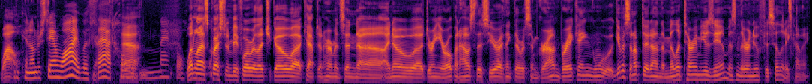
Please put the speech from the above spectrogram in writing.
Wow. You can understand why with that. Holy Yeah. mackerel. One last question before we let you go, uh, Captain Hermanson. Uh, I know uh, during your open house this year, I think there was some groundbreaking. Give us an update on the military museum. Isn't there a new facility coming?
